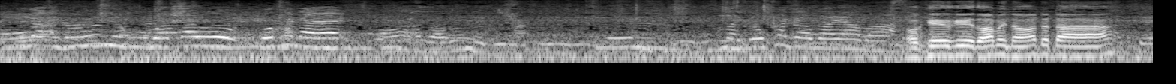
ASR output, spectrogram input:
အတော်တို့နေဘူးမှာပေါ့ဒုက္ခတာလိုက်အတော်တို့နေဘူးမှာမဒုက္ခတာမရပါโอเคโอเคသွားမယ်နော်တတာဟုတ်ကဲ့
